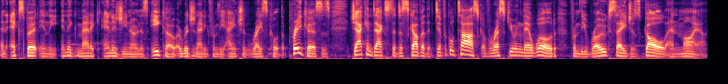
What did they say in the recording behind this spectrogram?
an expert in the enigmatic energy known as Eco, originating from the ancient race called the Precursors, Jak and Daxter discover the difficult task of rescuing their world from the rogue sages Gol and Maia.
